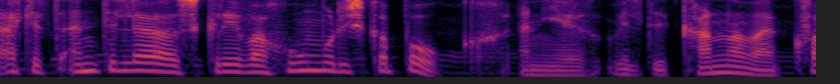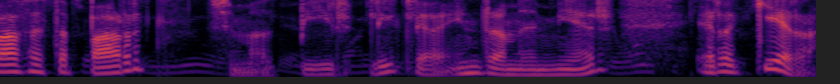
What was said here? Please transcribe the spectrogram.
ekkert endilega að skrifa húmoríska bók en ég vildi kannada hvað þetta barn sem að býr líklega innra með mér er að gera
